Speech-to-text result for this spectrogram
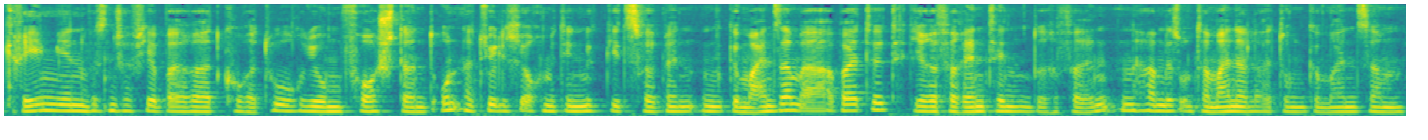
Gremien, Wissenschaftlicher Beirat, Kuratorium, Vorstand und natürlich auch mit den Mitgliedsverbänden gemeinsam erarbeitet. Die Referentinnen und Referenten haben das unter meiner Leitung gemeinsam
